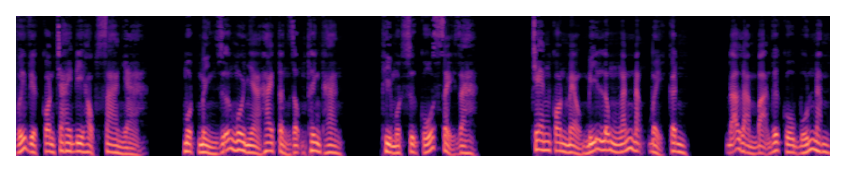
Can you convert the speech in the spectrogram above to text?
với việc con trai đi học xa nhà, một mình giữa ngôi nhà hai tầng rộng thanh thang, thì một sự cố xảy ra. Chen con mèo Mỹ lông ngắn nặng 7 cân, đã làm bạn với cô 4 năm,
